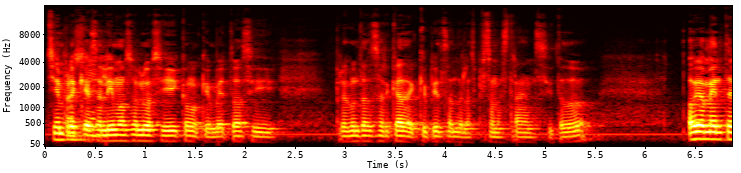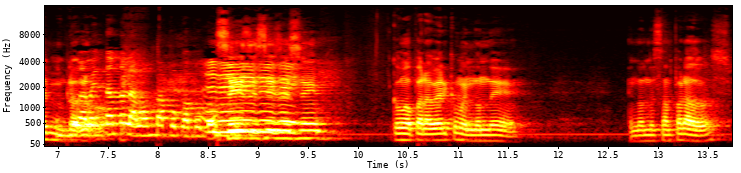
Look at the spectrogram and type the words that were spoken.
Siempre pues que salimos algo así, como que meto así preguntas acerca de qué piensan de las personas trans y todo. Obviamente... aventando la bomba poco a poco. Sí, sí, sí, sí, sí. Como para ver como en dónde, en dónde están parados.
